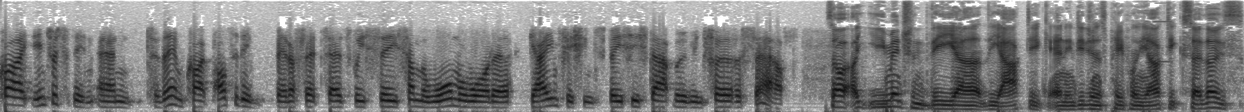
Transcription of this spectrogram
quite interesting and to them quite positive benefits as we see some of the warmer water game fishing species start moving further south. So uh, you mentioned the uh, the Arctic and Indigenous people in the Arctic. So those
